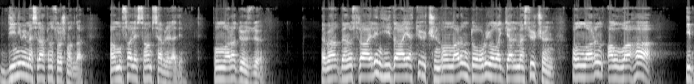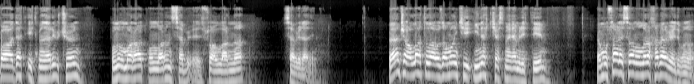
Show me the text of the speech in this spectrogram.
Dini bir məsələ haqqında soruşmadılar. Amma Musa əleyhissalam səbr elədi. Bunlara dözdü. Və Bəni İsrailin hidayəti üçün, onların doğru yola gəlməsi üçün, onların Allaha ibadət etmələri üçün bunu umaraq onların səbr, e, suallarına səbr elədi. Və həmçin Allah təala o zaman ki, inək kəsmək əmr etdi və Musa əleyhissalam onlara xəbər verdi bunu.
